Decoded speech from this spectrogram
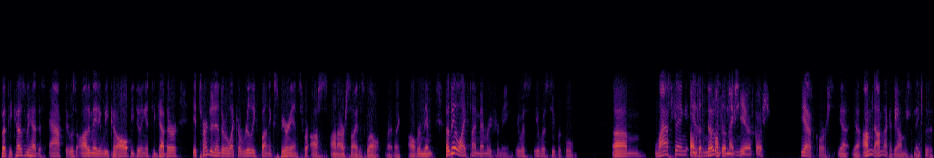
But because we had this app that was automated, we could all be doing it together. It turned it into like a really fun experience for us on our side as well. Right? Like I'll remember. It'll be a lifetime memory for me. It was it was super cool. Um, last thing until, is notice until next year, of course. Yeah, of course. Yeah, yeah. I'm I'm not gonna do. It. I'm just make sure that.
